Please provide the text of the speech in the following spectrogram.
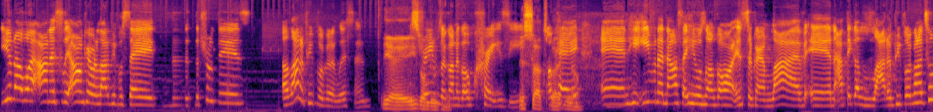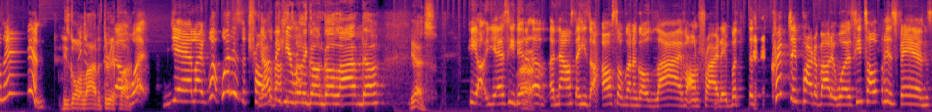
you know what? Honestly, I don't care what a lot of people say. The, the truth is, a lot of people are going to listen. yeah, The he's gonna streams are going to go crazy. It sucks, but Okay. you know. And he even announced that he was going to go on Instagram Live. And I think a lot of people are going to tune in. he's going live at three o'clock. what? Yeah, like what? What is the troll? Y'all think to he really gonna go live though? Yes. He yes, he did Wow. uh, announce that he's also going to go live on Friday. But the cryptic part about it was he told his fans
